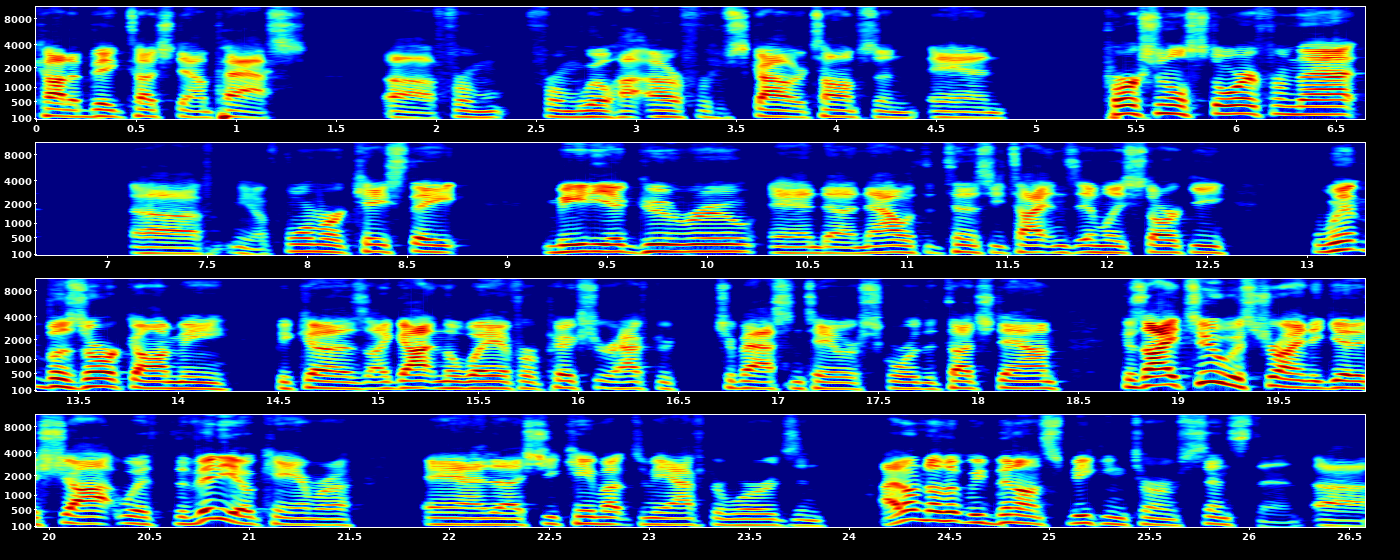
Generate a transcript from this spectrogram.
caught a big touchdown pass uh, from from Will or from Skylar Thompson. And personal story from that, uh, you know, former K State media guru and uh, now with the Tennessee Titans, Emily Starkey went berserk on me because I got in the way of her picture after Chabastin Taylor scored the touchdown. Because I too was trying to get a shot with the video camera, and uh, she came up to me afterwards. And I don't know that we've been on speaking terms since then. Uh,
